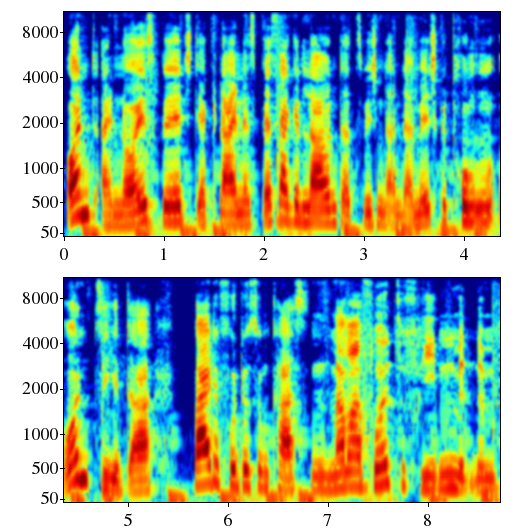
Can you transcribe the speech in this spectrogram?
Und ein neues Bild. Der Kleine ist besser gelaunt, dazwischen an der Milch getrunken und siehe da, beide Fotos im Kasten. Mama voll zufrieden mit einem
